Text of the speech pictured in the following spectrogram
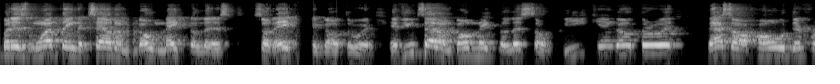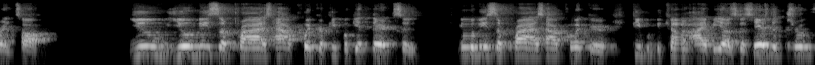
But it's one thing to tell them go make the list so they can go through it. If you tell them go make the list so we can go through it, that's a whole different talk. You you'll be surprised how quicker people get there too. You'll be surprised how quicker people become IBOs. Because here's the truth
